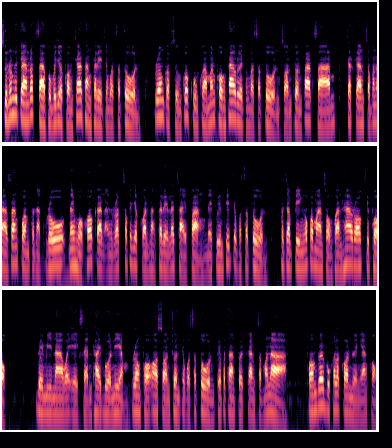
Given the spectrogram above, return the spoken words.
ศูนย์อำนวยการรักษาผลประโยชน์ของชาติทางทะเลจังหวัดสตูล ร่วมกับศูนย์ควบคุมความมั่นคงท่าเรือจังหวัดสตูล สอนชนภาค 3 จัดการสัมมนาสร้างความตระหนักรู้ในหัวข้อการอนุรักษ์ทรัพยากรทางทะเลและชายฝั่งในพื้นที่จังหวัดสตูล ประจำปีงบประมาณ 2516 โดยมีนาวเอกแสนไทยบัวเนียม รองผออสอนชนจังหวัดสตูล เป็นประธานเปิดการสัมมนา พร้อมด้วยบุคลากรหน่วยงานของ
